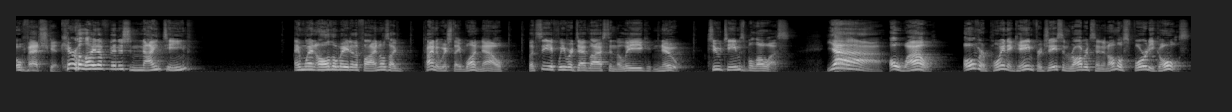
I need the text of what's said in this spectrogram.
Ovechkin. Carolina finished 19th and went all the way to the finals. I kind of wish they won now. Let's see if we were dead last in the league. No. Two teams below us. Yeah! Oh, wow. Over point a game for Jason Robertson and almost 40 goals.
